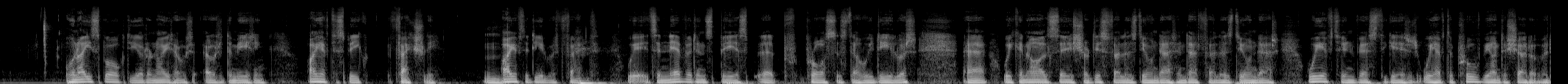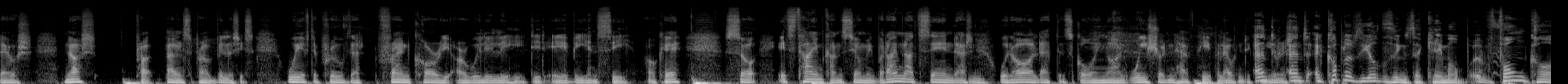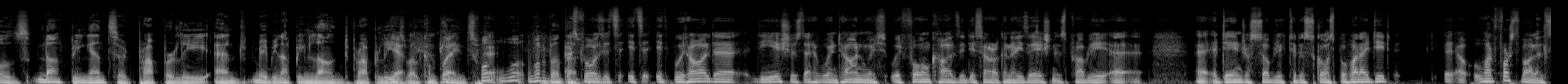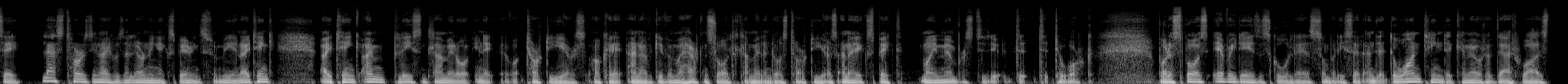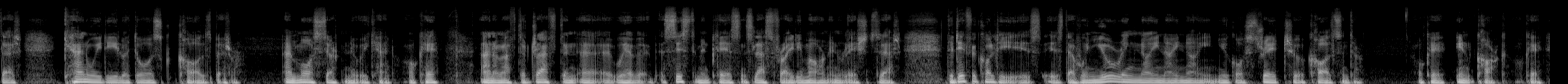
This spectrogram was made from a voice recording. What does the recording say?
when I spoke the other night out, out at the meeting, I have to speak factually. Mm. I have to deal with fact. We, it's an evidence based uh, process that we deal with. Uh, we can all say, sure, this fella's doing that and that fella's doing that. We have to investigate it. We have to prove beyond a shadow of a doubt, not pro- balance of probabilities. We have to prove that Fran Curry or Willie Leahy did A, B, and C. Okay, so it's time consuming. But I'm not saying that with all that that's going on, we shouldn't have people out in the And, community. and a couple of the other things that came up uh, phone calls not being answered properly and maybe not being logged properly as well, complaints. Well, what, uh, what, what about I that? suppose it's it's it, with all the the issues that have went on with, with phone calls in this organisation is probably a, a, a dangerous subject to discuss. But what I did, uh, what first of all I'll say, last Thursday night was a learning experience for me, and I think I think I'm policing Clonmel in a, uh, 30 years, okay, and I've given my heart and soul to Clonmel in those 30 years, and I expect my members to do, to, to work. But I suppose every day is a school day, as somebody said, and the, the one thing that came out of that was that can we deal with those calls better? And most certainly we can. Okay, and I'm after drafting. Uh, we have a, a system in place since last Friday morning in relation to that. The difficulty is is that when you ring nine nine nine, you go straight to a call centre. Okay, in Cork. Okay,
